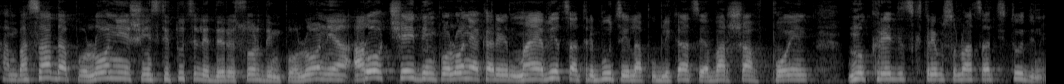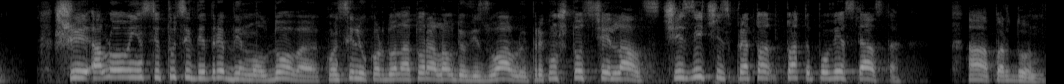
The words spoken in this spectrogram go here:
ambasada Poloniei și instituțiile de resort din Polonia, alo, cei din Polonia care mai aveți atribuții la publicația Warsaw Point, nu credeți că trebuie să luați atitudine. Și alo, instituții de drept din Moldova, Consiliul Coordonator al Audiovizualului, precum și toți ceilalți, ce ziceți despre to- toată povestea asta? A, pardon.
